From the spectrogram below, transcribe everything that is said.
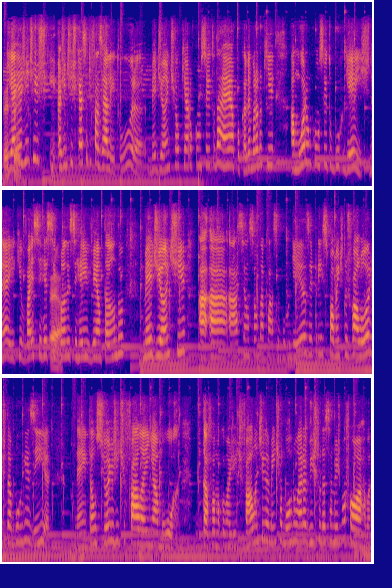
Perfeito. E aí a gente, a gente esquece de fazer a leitura mediante o que era o conceito da época. Lembrando que amor é um conceito burguês, né? E que vai se reciclando é. e se reinventando mediante a, a, a, ascensão da classe burguesa e principalmente dos valores da burguesia. Né? Então, se hoje a gente fala em amor da forma como a gente fala, antigamente amor não era visto dessa mesma forma.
